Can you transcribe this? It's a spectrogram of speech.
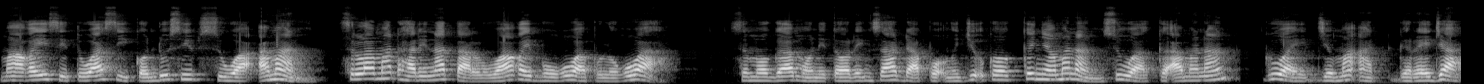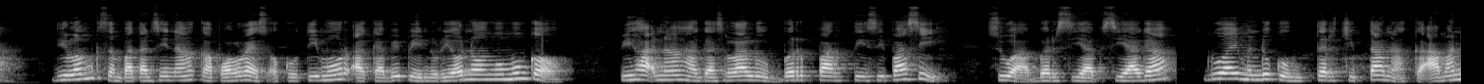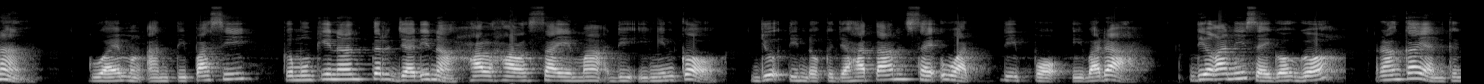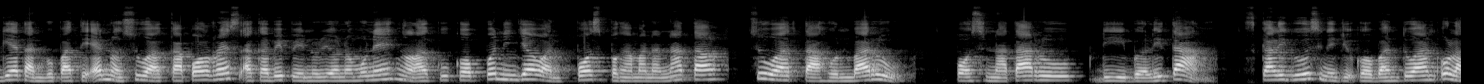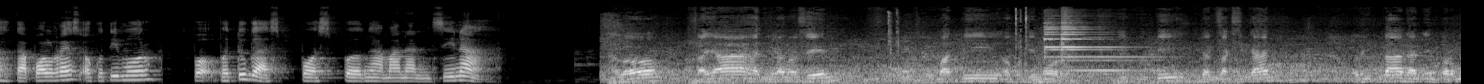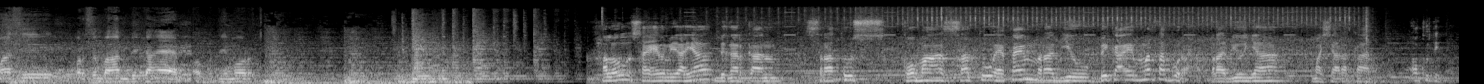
Makai situasi kondusif sua aman. Selamat Hari Natal wakai buruwa puluruwa. Semoga monitoring sa dapok ngejuk ke kenyamanan sua keamanan guai jemaat gereja. Di lom kesempatan sina Kapolres Oku Timur AKBP Nuryono ngumungko. Pihakna haga selalu berpartisipasi. Sua bersiap siaga Guai mendukung terciptana keamanan. Guai mengantipasi kemungkinan terjadinya hal-hal saya mak diinginko. Juk tindo kejahatan saya uat di po ibadah. Dirani saya goh-goh Rangkaian kegiatan Bupati Eno Sua Kapolres AKBP Nuryono Muneh ngelaku ko peninjauan pos pengamanan Natal Sua Tahun Baru, pos Nataru di Belitang sekaligus ngejuk ko bantuan ulah Kapolres Oku Timur pok petugas pos pengamanan Sina. Halo, saya Haji Lanosin, Bupati Oku Timur. Ikuti dan saksikan berita dan informasi persembahan BKM Oku Timur. Halo, saya Helmi Yahya. Dengarkan 100,1 FM Radio BKM Martapura. Radionya masyarakat Oku Timur.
